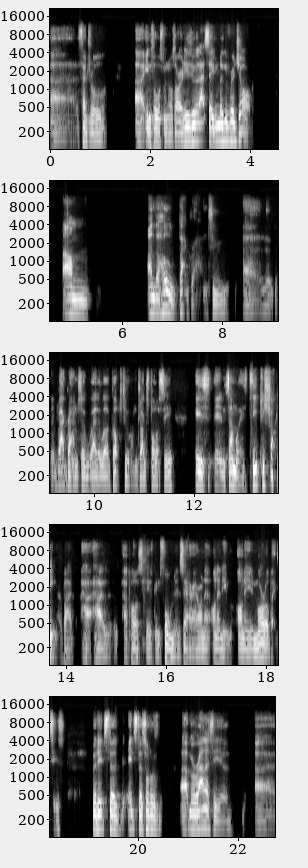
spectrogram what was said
uh, federal uh, enforcement authorities who at that stage were looking for a job. Um, and the whole background to uh, the background to where the world got to on drugs policy is in some ways deeply shocking about how, a policy has been formed in this area on, a, on, any, on a moral basis. But it's the, it's the sort of uh, morality of uh,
